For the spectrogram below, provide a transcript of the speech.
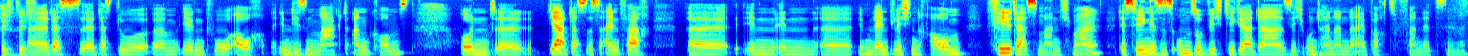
äh, dass, äh, dass du ähm, irgendwo auch in diesem Markt ankommst. Und äh, ja, das ist einfach in, in, äh, im ländlichen Raum fehlt das manchmal. Deswegen ist es umso wichtiger, da sich untereinander einfach zu vernetzen. Ne?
